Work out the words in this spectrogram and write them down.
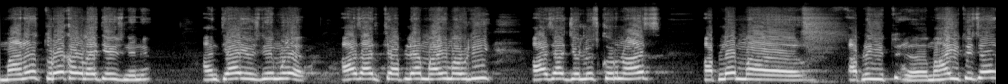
मानाचा तुरा खावला आहे त्या योजनेनं. आणि त्या योजनेमुळं आज आज आपल्या माई माऊली आज आज जल्लोष करून आज आपलं मा आपलं युती महायुतीचं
